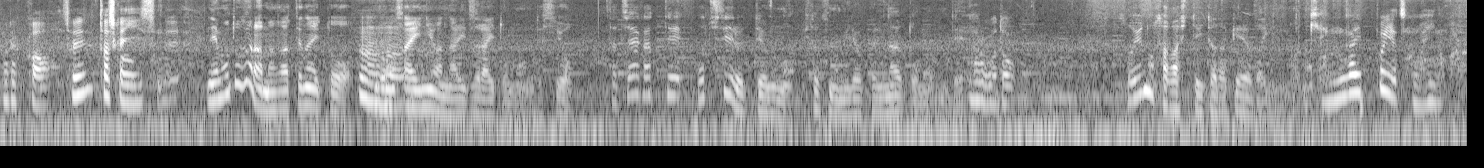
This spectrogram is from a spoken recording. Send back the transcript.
それか。それ確かにいいですね。根元から曲がってないとうんうん。盆栽にはなりづらいと思うんですよ。立ち上がって落ちてるっていうのも一つの魅力になると思うんで。なるほど。そういうのを探していただければいいのかな。県外っぽいやつの方がいいのか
